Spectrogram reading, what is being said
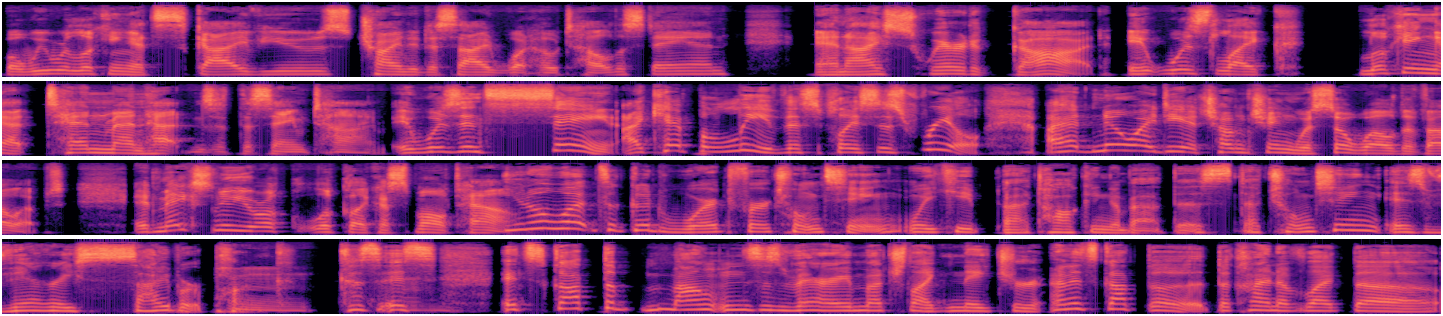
But we were looking at sky views, trying to decide what hotel to stay in, and I swear to God, it was like looking at 10 Manhattans at the same time. It was insane. I can't believe this place is real. I had no idea Chongqing was so well developed. It makes New York look like a small town. You know what's a good word for Chongqing? We keep uh, talking about this. That Chongqing is very cyberpunk Mm, because it's mm. it's got the mountains is very much like nature, and it's got the the kind of like the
